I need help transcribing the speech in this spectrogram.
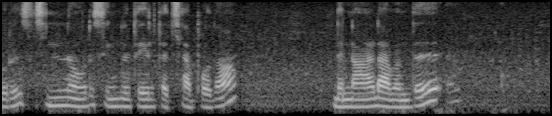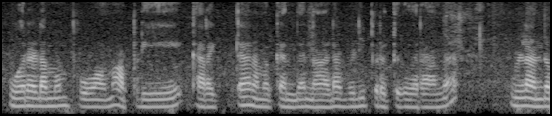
ஒரு சின்ன ஒரு சிங்கிள் தையல் தைச்சா போதும். இந்த நாடா வந்து ஒரு இடமும் போகாமல் அப்படியே கரெக்டாக நமக்கு அந்த நாடா வெளிப்புறத்துக்கு வராமல் உள்ளே அந்த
